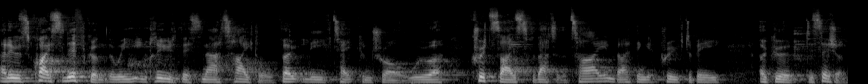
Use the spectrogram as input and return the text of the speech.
And it was quite significant that we included this in our title, Vote Leave, Take Control. We were criticised for that at the time, but I think it proved to be a good decision.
